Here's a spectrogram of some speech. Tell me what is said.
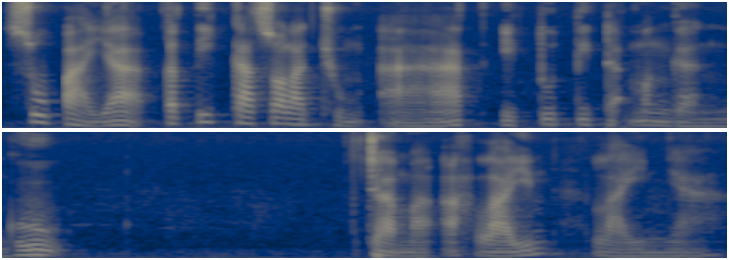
supaya ketika sholat Jumat itu tidak mengganggu jamaah lain lainnya.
